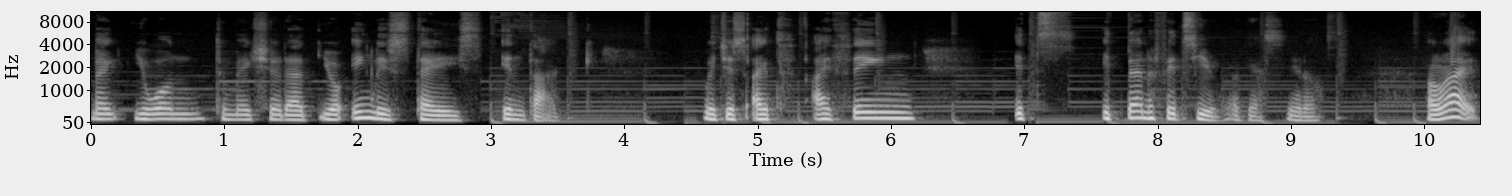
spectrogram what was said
make you want to make sure that your english stays intact which is i th- i think it's it benefits you i guess you know all right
